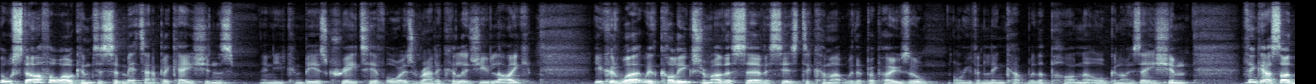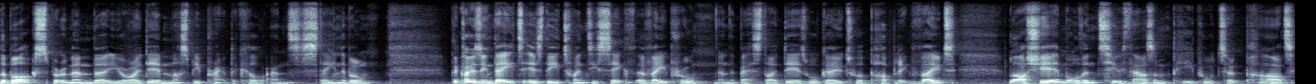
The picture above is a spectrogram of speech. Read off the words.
All staff are welcome to submit applications, and you can be as creative or as radical as you like. You could work with colleagues from other services to come up with a proposal, or even link up with a partner organisation. Think outside the box, but remember your idea must be practical and sustainable. The closing date is the 26th of April, and the best ideas will go to a public vote. Last year, more than 2,000 people took part.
